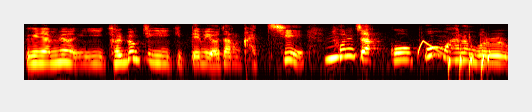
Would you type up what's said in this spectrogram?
왜냐면 이 결벽증이 있기 때문에 여자랑 같이 손잡고 뽕 하는 거를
